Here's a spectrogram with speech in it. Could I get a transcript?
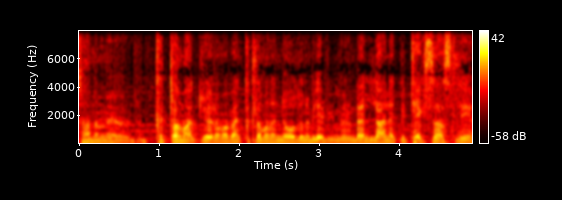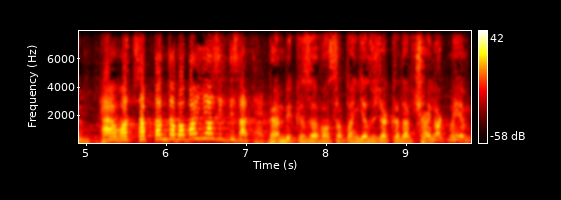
tanımıyordum. Kıtlama diyor ama ben kıtlamanın ne olduğunu bile bilmiyorum. Ben lanet bir Teksaslıyım. Ha WhatsApp'tan da baban yazıldı zaten. Ben bir kıza Whatsapp'tan yazacak kadar çaylak mıyım?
